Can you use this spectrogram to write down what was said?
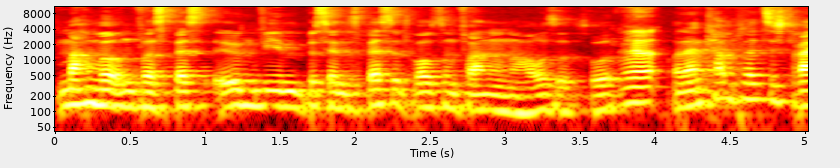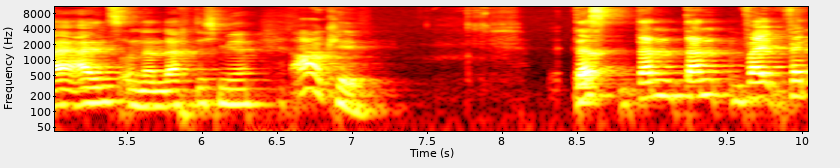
Machen wir irgendwas Best irgendwie ein bisschen das Beste draus und fahren dann nach Hause. So. Ja. Und dann kam plötzlich 3-1 und dann dachte ich mir, ah, okay, das, ja. dann, dann, weil, wenn,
